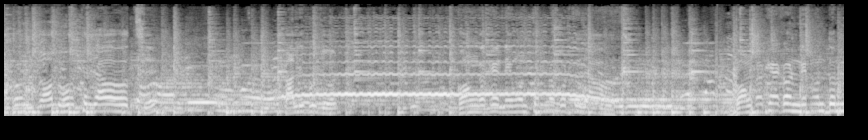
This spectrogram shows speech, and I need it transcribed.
এখন জল ভরতে যাওয়া হচ্ছে কালী পুজোর। গঙ্গাকে নেমন্তন্ন করতে যাওয়া হচ্ছে। গঙ্গাকে এখন নেমন্তন্ন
